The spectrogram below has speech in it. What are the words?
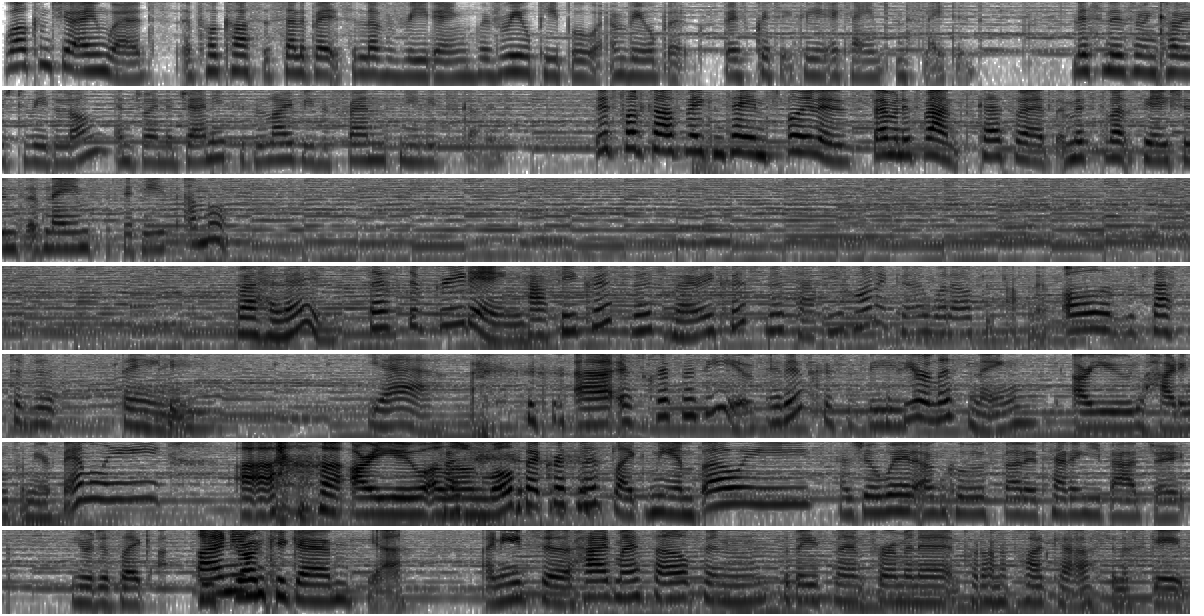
Welcome to Your Own Words, a podcast that celebrates the love of reading with real people and real books, both critically acclaimed and slated. Listeners are encouraged to read along and join the journey through the libraries of friends newly discovered. This podcast may contain spoilers, feminist rants, curse words, and mispronunciations of names, cities, and more. Well, hello. Festive greetings. Happy Christmas, Merry Christmas, Happy Hanukkah. What else is happening? all of the festive things. Teas. Yeah. uh, it's Christmas Eve. It is Christmas Eve. If you're listening, are you hiding from your family? Uh, are you a lone wolf at Christmas like me and Bowie? Has your weird uncle started telling you bad jokes? You're just like, I need drunk s- again. Yeah. I need to hide myself in the basement for a minute, put on a podcast, and escape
